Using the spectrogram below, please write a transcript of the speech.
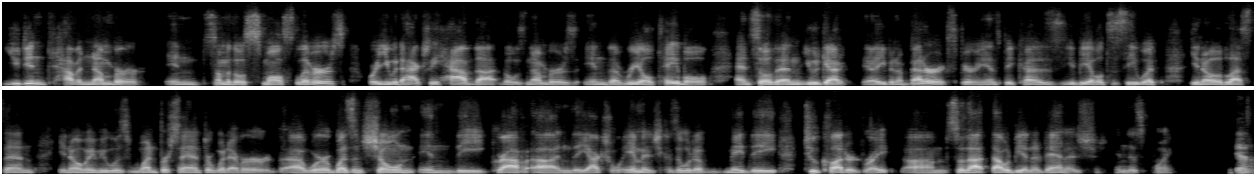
You didn't have a number in some of those small slivers where you would actually have that those numbers in the real table, and so then you would get even a better experience because you'd be able to see what you know less than you know maybe it was one percent or whatever uh, where it wasn't shown in the graph uh, in the actual image because it would have made the too cluttered, right? Um, so that that would be an advantage in this point. Yeah,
